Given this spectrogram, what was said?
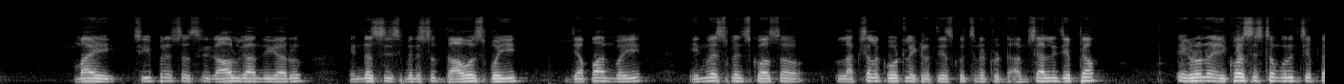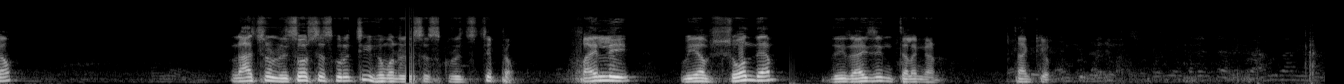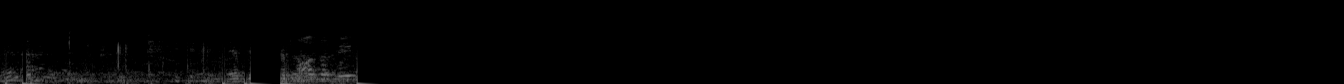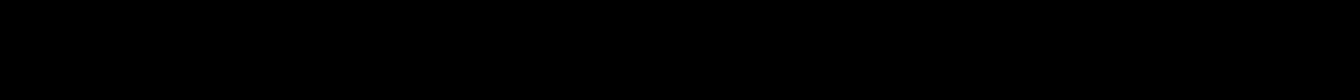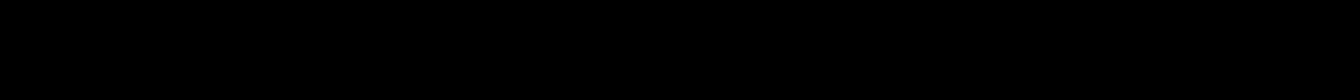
my chief minister Shri Rahul Gandhi గారు ఇండస్ట్రీస్ మినిస్టర్ దావోస్ పోయి జపాన్ పోయి ఇన్వెస్ట్మెంట్స్ కోసం లక్షల కోట్లు ఇక్కడ తీసుకొచ్చినటువంటి అంశాలని చెప్పాం. ఇక్కడ ఉన్న ఎకో సిస్టమ్ గురించి చెప్పాం. న్యాచురల్ రిసోర్సెస్ గురించి హ్యూమన్ రిసోర్సెస్ గురించి చెప్పాం. Finally we have shown them the rising Telangana thank you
